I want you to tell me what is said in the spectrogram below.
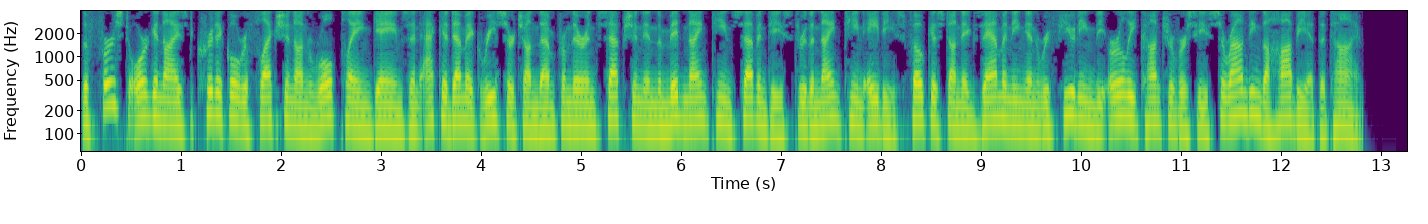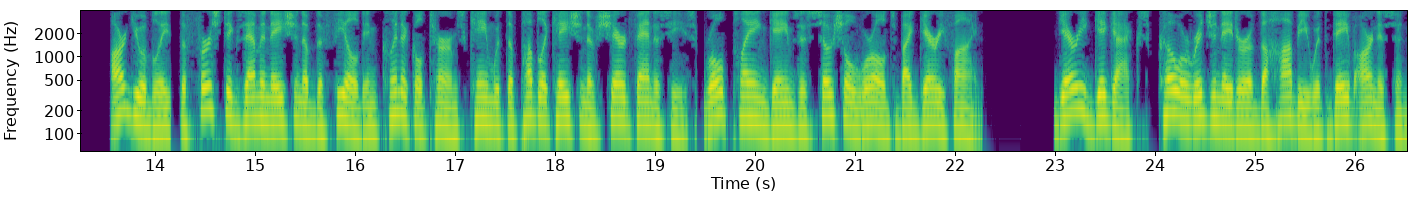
The first organized critical reflection on role-playing games and academic research on them from their inception in the mid-1970s through the 1980s focused on examining and refuting the early controversies surrounding the hobby at the time. Arguably, the first examination of the field in clinical terms came with the publication of Shared Fantasies, Role-Playing Games as Social Worlds by Gary Fine. Gary Gygax, co-originator of the hobby with Dave Arneson,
